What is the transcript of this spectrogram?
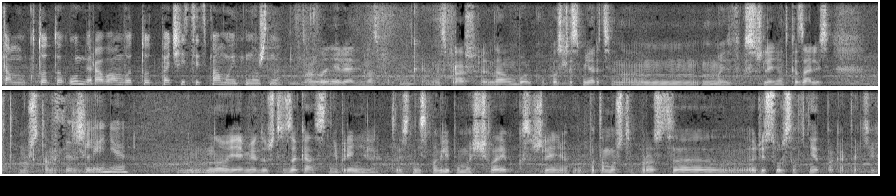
там кто-то умер, а вам вот тут почистить, помыть нужно. Нам звонили один раз, спрашивали, да, уборку после смерти, но мы, к сожалению, отказались, потому что... К сожалению? Ну, я имею в виду, что заказ не приняли, то есть не смогли помочь человеку, к сожалению, потому что просто ресурсов нет пока таких.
